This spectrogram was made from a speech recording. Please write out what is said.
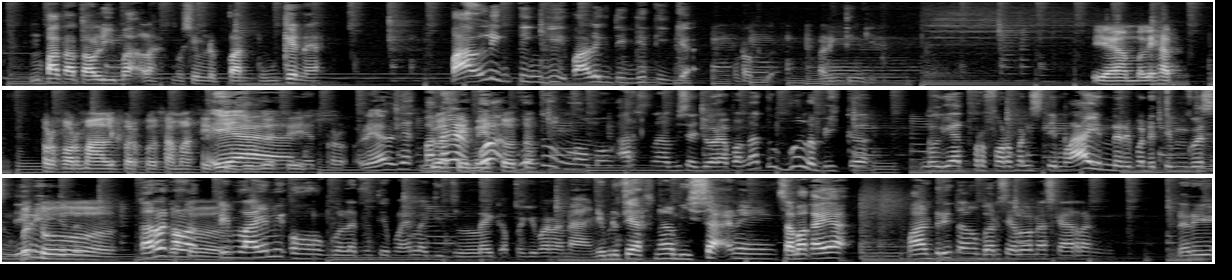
empat atau lima lah musim depan. Mungkin ya. Paling tinggi paling tinggi tiga menurut gue paling tinggi ya melihat performa Liverpool sama City juga Iya, sih lihat pro- lihat- lihat. Dua makanya tim gue itu tuh. tuh ngomong Arsenal bisa juara apa enggak tuh gue lebih ke ngelihat performance tim lain daripada tim gue sendiri. gitu. betul Karena kalau tim lain nih, oh gue lihat tim lain lagi jelek apa gimana. Nah ini berarti Arsenal bisa nih, sama kayak Madrid sama Barcelona sekarang. Dari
